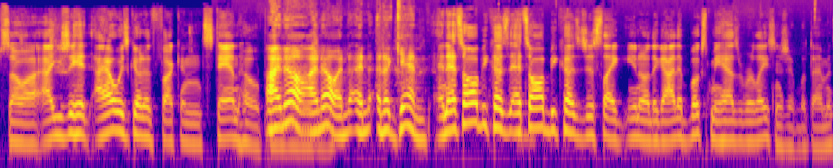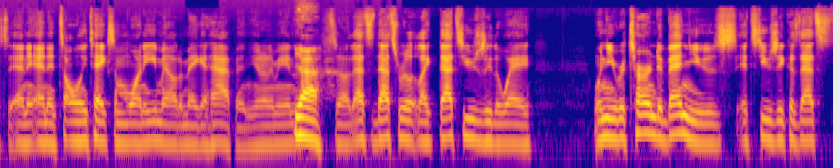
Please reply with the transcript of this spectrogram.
So uh, I usually hit. I always go to fucking Stanhope. I know, I know, and, and and again, And that's all because that's all because just like you know the guy that books me has a relationship with them. It's and and it only takes him one email to make it happen. You know what I mean? Yeah. So that's that's really like that's usually the way. When you return to venues, it's usually because that's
